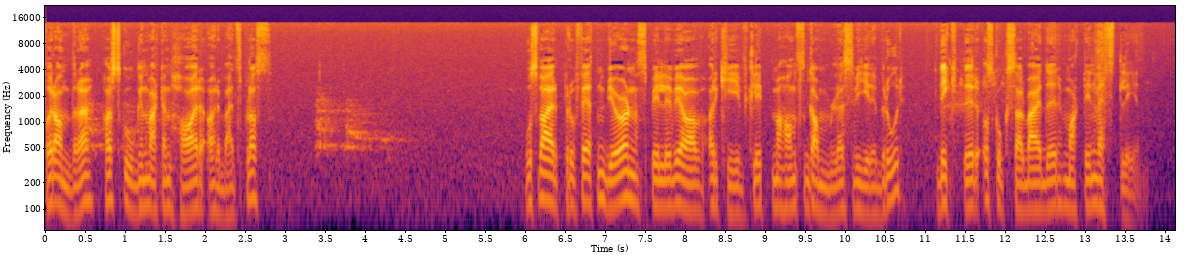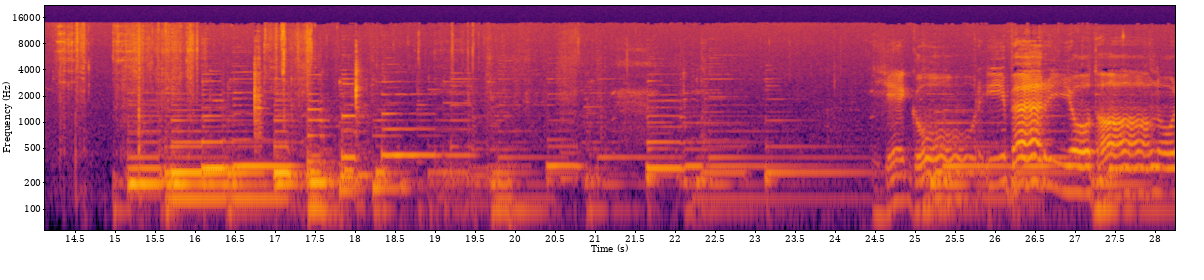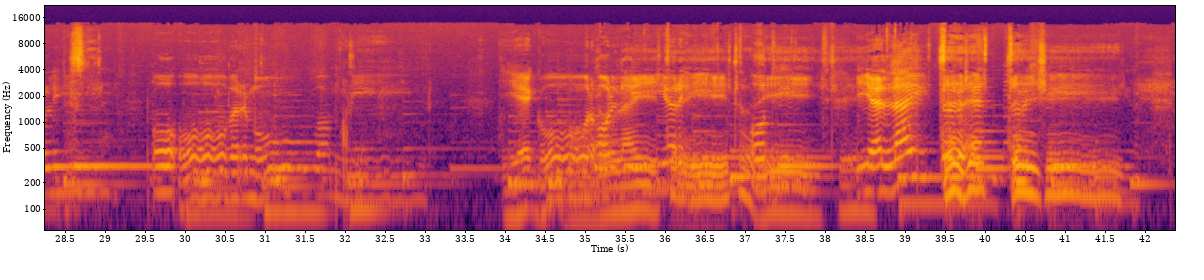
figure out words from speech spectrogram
For andre har skogen vært en hard arbeidsplass. Hos værprofeten Bjørn spiller vi av arkivklipp med hans gamle svirebror, dikter og skogsarbeider Martin Vestlien. Og dal og ly og over mo og myr. Jeg går og leier hit og dit, jeg leiter etter kyr.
